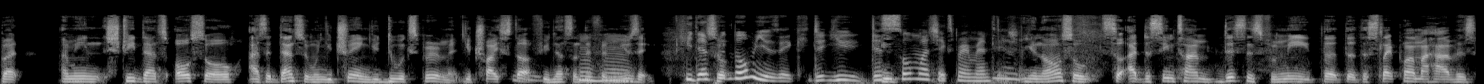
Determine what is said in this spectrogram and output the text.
But I mean, street dance also, as a dancer, when you train, you do experiment. You try stuff. Mm-hmm. You dance on different mm-hmm. music. He does So- with no music. Did you, there's You- so much experimentation. you know so so at the same time this is for me the, the the slight problem i have is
